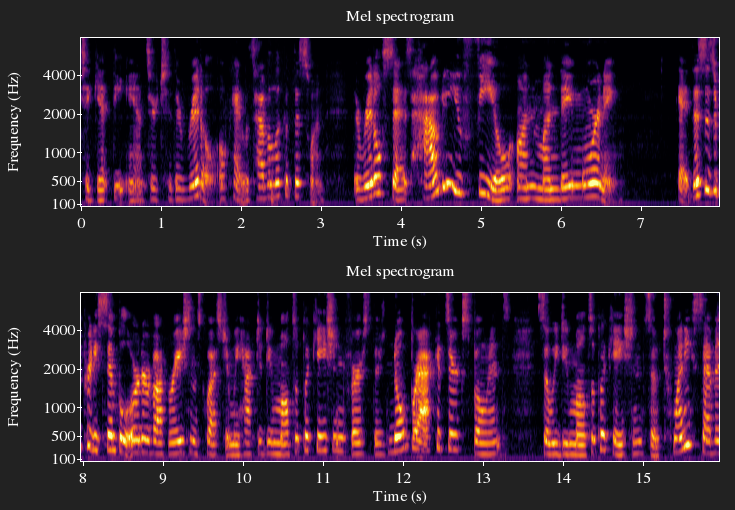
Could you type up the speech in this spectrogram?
to get the answer to the riddle. Okay, let's have a look at this one. The riddle says, how do you feel on Monday morning? Okay, this is a pretty simple order of operations question. We have to do multiplication first. There's no brackets or exponents, so we do multiplication. So 27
